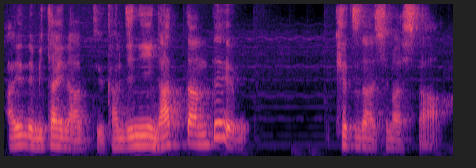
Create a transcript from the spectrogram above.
歩んでみたいなっていう感じになったんで決断しました。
